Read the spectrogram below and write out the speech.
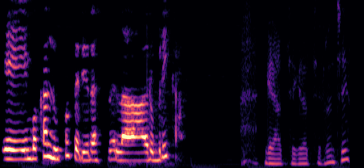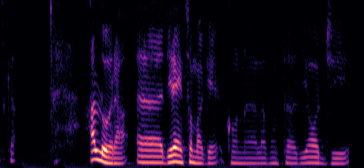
e in bocca al lupo per il resto della rubrica. Grazie, grazie Francesca. Allora, eh, direi insomma che con la puntata di oggi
